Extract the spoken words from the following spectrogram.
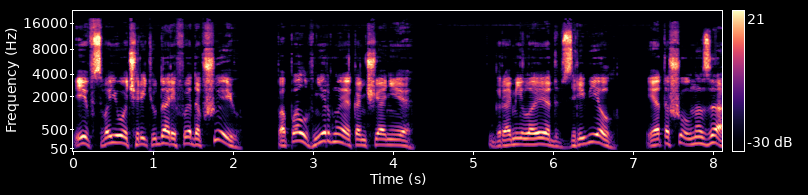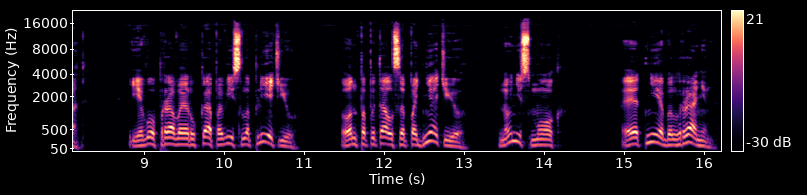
и, в свою очередь ударив Эда в шею, попал в нервное окончание. Громила Эд взревел и отошел назад. Его правая рука повисла плетью. Он попытался поднять ее, но не смог. Эд не был ранен,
